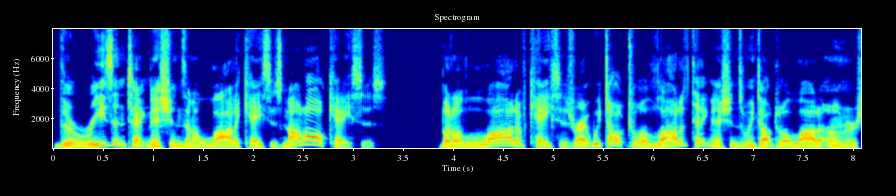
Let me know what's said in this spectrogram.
the reason technicians in a lot of cases, not all cases, but a lot of cases, right? We talk to a lot of technicians, we talk to a lot of owners.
